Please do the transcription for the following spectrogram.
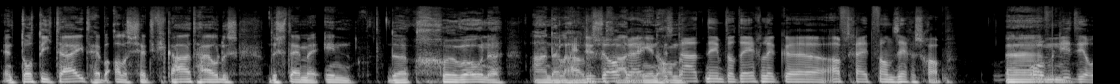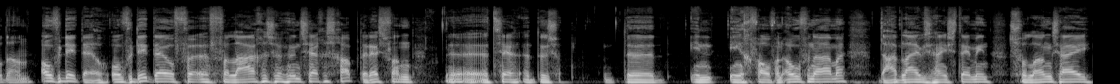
En tot die tijd hebben alle certificaathouders de stemmen in de gewone aandeelhoudersvergadering okay, dus in handen. De staat neemt wel degelijk uh, afscheid van zeggenschap. Um, over dit deel dan? Over dit deel. Over dit deel verlagen ze hun zeggenschap. De rest van uh, het, dus de, in, in geval van overname, daar blijven zijn stem in, zolang zij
